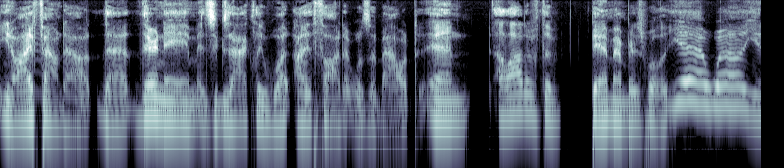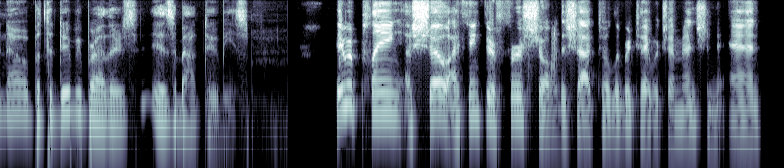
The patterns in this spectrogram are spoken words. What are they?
you know I found out that their name is exactly what I thought it was about, and a lot of the band members will, yeah, well, you know, but the Doobie Brothers is about doobies. They were playing a show, I think their first show at the Chateau Liberté, which I mentioned, and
